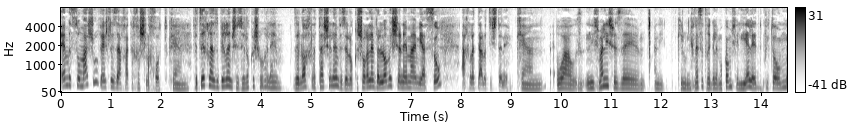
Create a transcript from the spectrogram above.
הם עשו משהו ויש לזה אחר כך השלכות. כן. וצריך להסביר להם שזה לא קשור אליהם. זה לא החלטה שלהם וזה לא קשור אליהם ולא משנה מה הם יעשו, ההחלטה לא תשתנה. כן, וואו, נשמע לי שזה, אני כאילו נכנסת רגע למקום של ילד פתאום,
